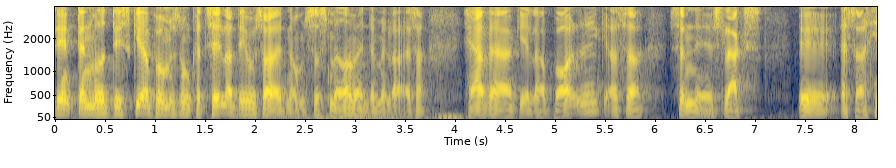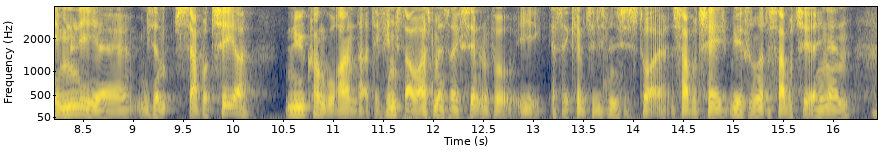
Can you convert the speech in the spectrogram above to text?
den, den måde det sker på med sådan nogle karteller, det er jo så, at når man, så smadrer man dem, eller altså herværk eller vold, ikke? Altså sådan en øh, slags, øh, altså hemmelig, øh, ligesom sabotere nye konkurrenter. Det findes der jo også masser af eksempler på i altså kapitalismens historie. Sabotage, virksomheder, der saboterer hinanden. Mm.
